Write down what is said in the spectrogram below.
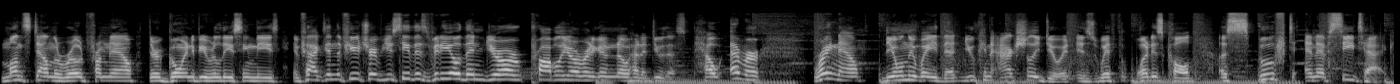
months down the road from now, they're going to be releasing these. In fact, in the future, if you see this video, then you're probably already going to know how to do this. However, Right now, the only way that you can actually do it is with what is called a spoofed NFC tag.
